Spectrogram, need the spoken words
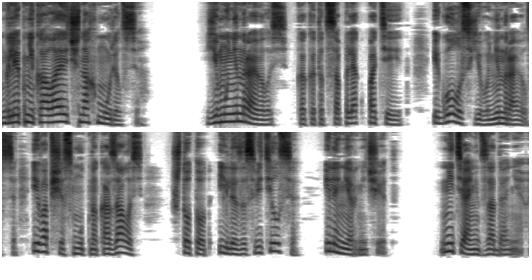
Глеб Николаевич нахмурился. Ему не нравилось, как этот сопляк потеет, и голос его не нравился, и вообще смутно казалось, что тот или засветился, или нервничает. Не тянет задание.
